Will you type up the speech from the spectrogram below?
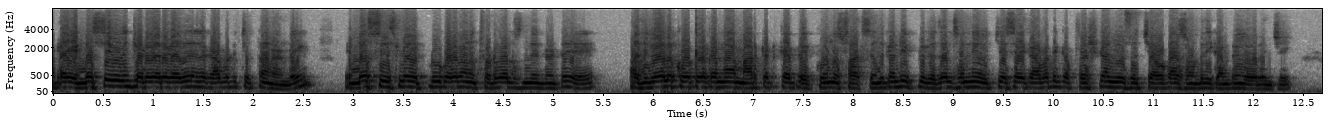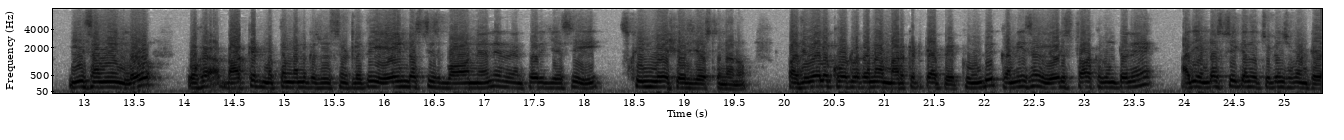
అంటే ఇండస్ట్రీ గురించి అడిగారు కదా కాబట్టి చెప్తానండి. ఇండస్ట్రీస్లో ఎప్పుడు కూడా మనం చూడవలసింది ఏంటంటే పదివేల కోట్ల కన్నా మార్కెట్ క్యాప్ ఎక్కువ ఉన్న స్టాక్స్ ఎందుకంటే ఇప్పుడు రిజల్ట్స్ అన్ని వచ్చేసాయి కాబట్టి ఇంకా ఫ్రెష్గా న్యూస్ వచ్చే అవకాశం ఉంటుంది ఈ కంపెనీల గురించి. ఈ సమయంలో ఒక మార్కెట్ మొత్తం కనుక చూసినట్లయితే ఏ ఇండస్ట్రీస్ బాగున్నాయని నేను ఎంక్వైరీ చేసి స్క్రీన్ మీద షేర్ చేస్తున్నాను. పదివేల కోట్ల కన్నా మార్కెట్ క్యాప్ ఎక్కువ ఉంది. కనీసం ఏడు స్టాకులు ఉంటేనే అది ఇండస్ట్రీ కింద చూపించమంటే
